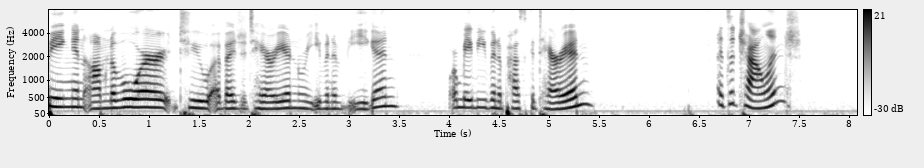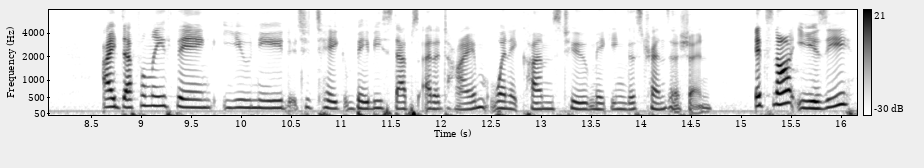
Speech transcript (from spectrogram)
being an omnivore to a vegetarian or even a vegan or maybe even a pescatarian it's a challenge. I definitely think you need to take baby steps at a time when it comes to making this transition. It's not easy.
